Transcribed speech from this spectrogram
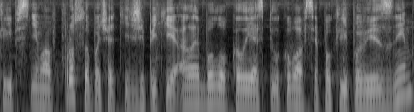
кліп знімав просто по чаті GPT, але було, коли я спілкувався по кліпові з ним,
